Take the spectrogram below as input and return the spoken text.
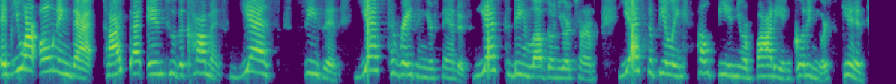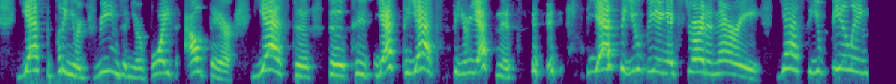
If you are owning that, type that into the comments. Yes, season. Yes to raising your standards. Yes to being loved on your terms. Yes to feeling healthy in your body and good in your skin. Yes to putting your dreams and your voice out there. Yes to to to yes to yes to your yesness. yes to you being extraordinary. Yes to you feeling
